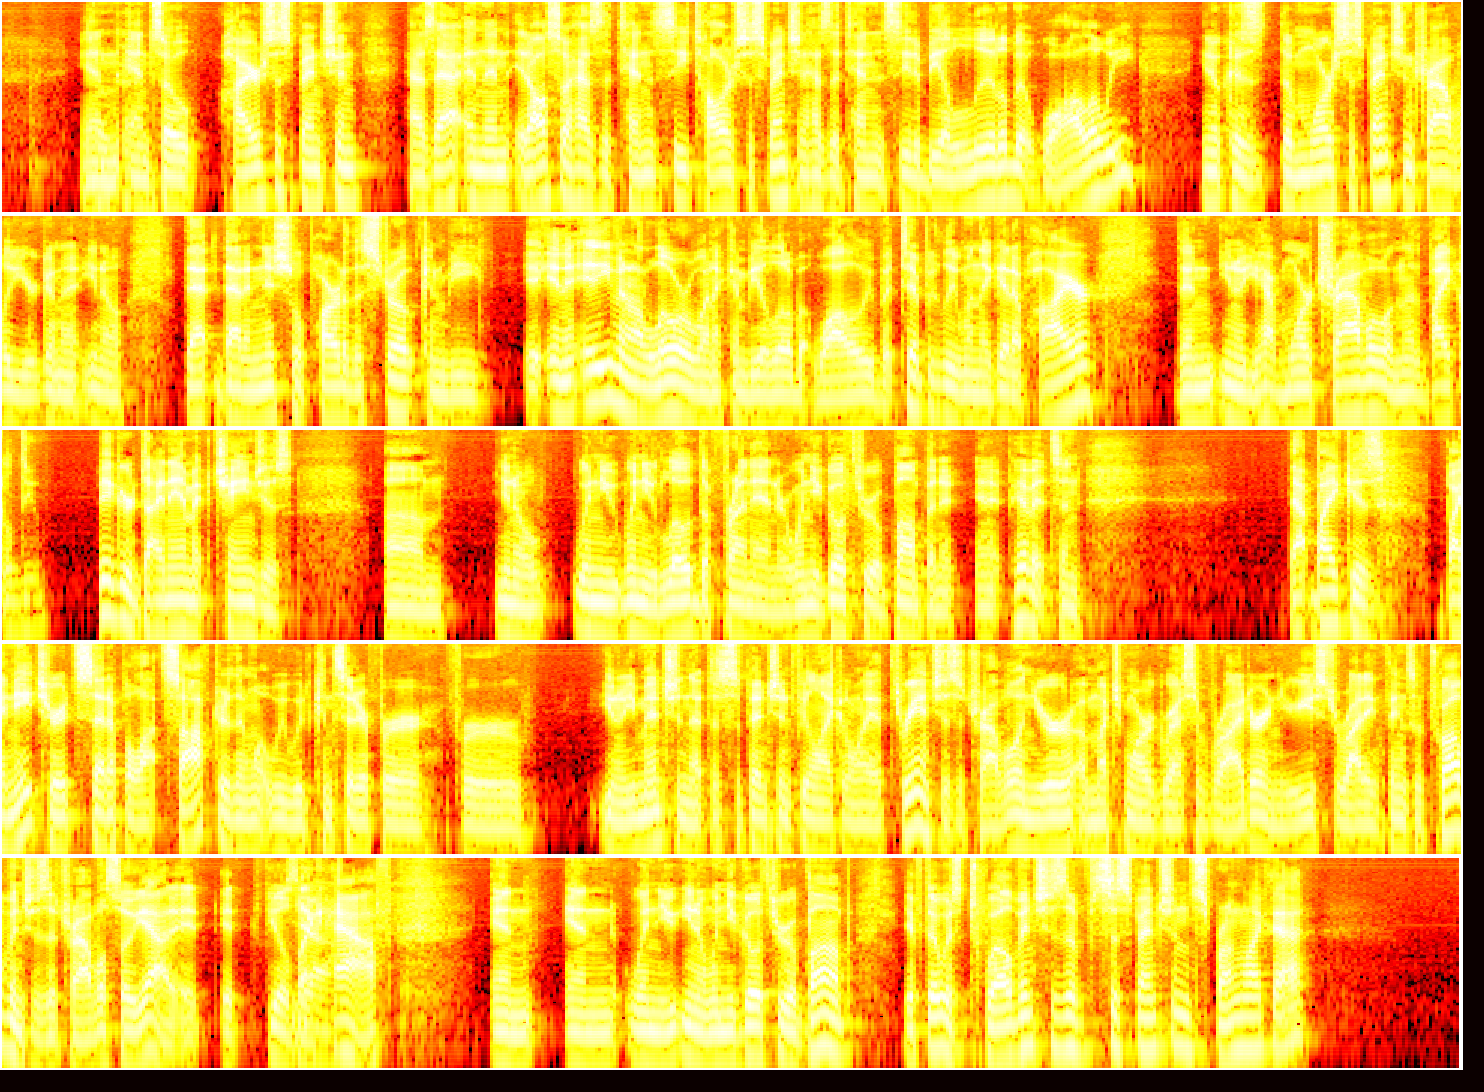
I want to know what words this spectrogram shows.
And Okay. and so higher suspension has that and then it also has the tendency taller suspension has the tendency to be a little bit wallowy you know because the more suspension travel you're gonna you know that that initial part of the stroke can be and it, even a lower one it can be a little bit wallowy but typically when they get up higher then you know you have more travel and the bike will do bigger dynamic changes um, you know when you when you load the front end or when you go through a bump and it and it pivots. And that bike is by nature it's set up a lot softer than what we would consider for for you know you mentioned that the suspension feeling like it only had three inches of travel and you're a much more aggressive rider and you're used to riding things with 12 inches of travel. So yeah it it feels like half. And and when you you know when you go through a bump if there was 12 inches of suspension sprung like that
